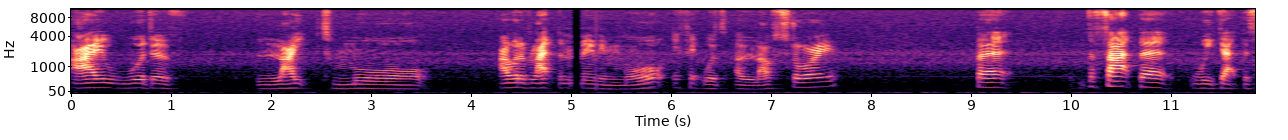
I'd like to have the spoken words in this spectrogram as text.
I would have liked more. I would have liked the movie more if it was a love story. But the fact that we get this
